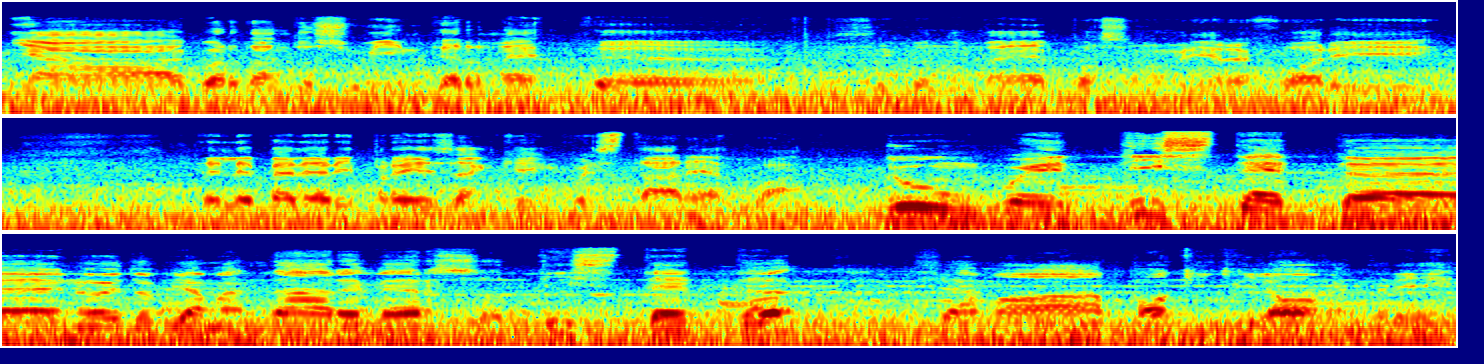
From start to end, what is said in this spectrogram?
mi guardando su internet, eh, secondo me possono venire fuori delle belle riprese anche in quest'area qua. Dunque, Tisted, eh, noi dobbiamo andare verso Tisted, siamo a pochi chilometri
